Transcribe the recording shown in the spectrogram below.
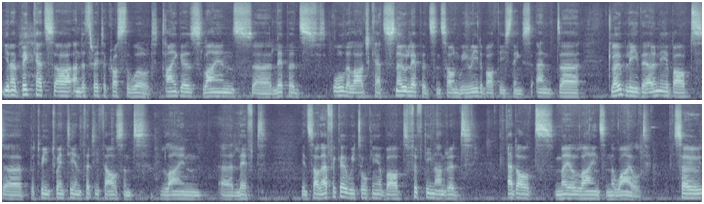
you know, big cats are under threat across the world. Tigers, lions, uh, leopards, all the large cats, snow leopards and so on. We read about these things. And uh, globally, there are only about uh, between 20 and 30,000 lion uh, left. In South Africa, we're talking about 1,500 adult male lions in the wild. So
